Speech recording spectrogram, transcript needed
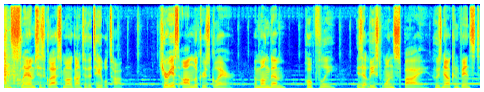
and slams his glass mug onto the tabletop. Curious onlookers glare. Among them, hopefully, is at least one spy who's now convinced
